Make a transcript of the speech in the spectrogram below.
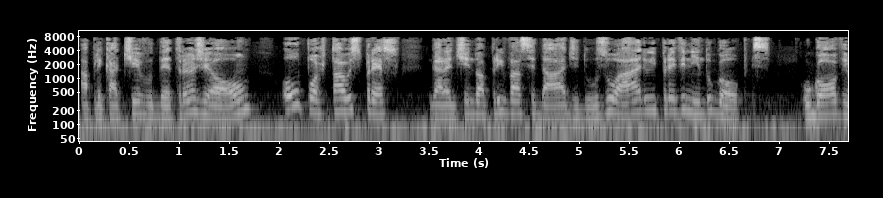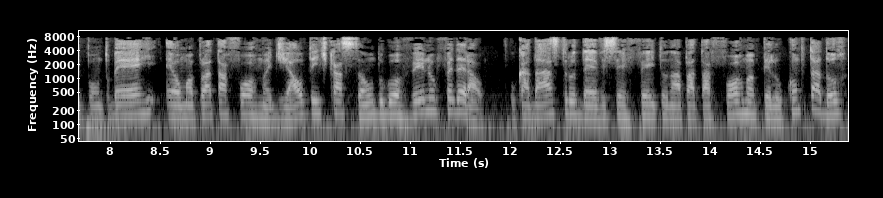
aplicativo Detran On ou Portal Expresso, garantindo a privacidade do usuário e prevenindo golpes. O gov.br é uma plataforma de autenticação do governo federal. O cadastro deve ser feito na plataforma pelo computador,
